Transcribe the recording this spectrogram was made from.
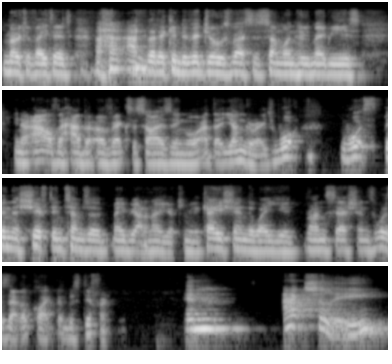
motivated athletic individuals versus someone who maybe is, you know, out of the habit of exercising or at that younger age, what what's been the shift in terms of maybe I don't know your communication, the way you run sessions? What does that look like that was different? Um, actually,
